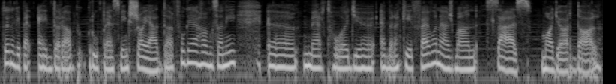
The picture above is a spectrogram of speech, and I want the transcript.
tulajdonképpen egy darab group and swing saját dal fog elhangzani, mert hogy ebben a két felvonásban száz magyar dal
